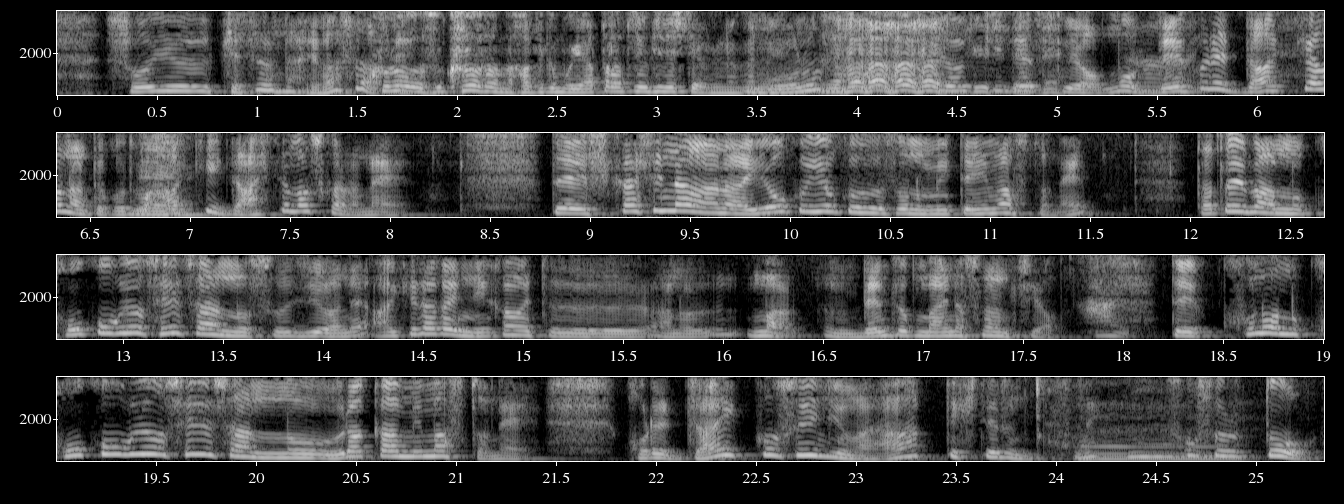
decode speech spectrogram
そういう結論になりますわ、ね、黒黒さんの発言もやたら強気でしたよね、なんかね。ものすごい強気ですよ。もうデフレ脱却なんて言葉はっきり出してますからね。で、しかしながら、よくよくその見ていますとね、例えば、あの、鉱工業生産の数字はね、明らかに2ヶ月、あの、まあ、連続マイナスなんですよ。はい、で、この鉱工業生産の裏側見ますとね、これ在庫水準が上がってきてるんですね。そうすると、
